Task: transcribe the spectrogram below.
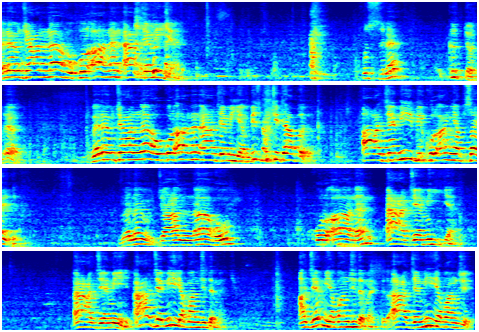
Ve lev cealnahu Kur'anen a'cemiyyen. Fussilet 44 evet. Ve lev cealnahu Kur'anen a'cemiyyen. Biz bu kitabı a'cemi bir Kur'an yapsaydık. Ve lev cealnahu Kur'anen a'cemiyyen. A'cemi. A'cemi yabancı demek. Acem yabancı demektir. A'cemi yabancı.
